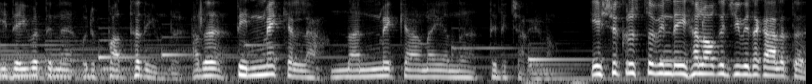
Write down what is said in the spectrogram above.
ഈ ദൈവത്തിന് ഒരു പദ്ധതിയുണ്ട്. അത് തിന്മയ്ക്കല്ല നന്മയ്ക്കാണ് എന്ന് തിരിച്ചറിയണം. യേശുക്രിസ്തുവിന്റെ ഇഹലോക ജീവിതകാലത്ത്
